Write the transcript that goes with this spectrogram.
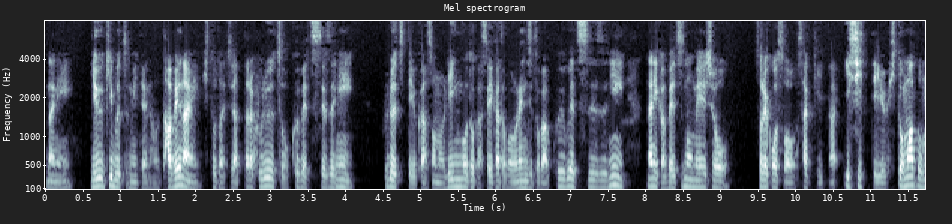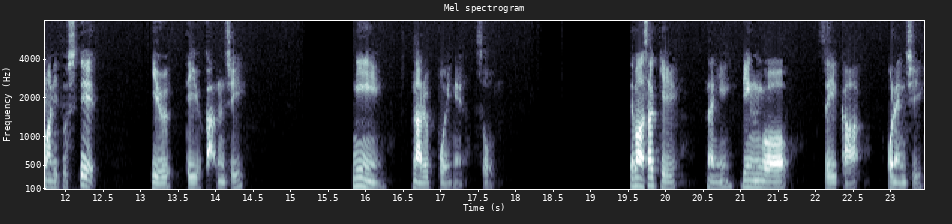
何有機物みたいなのを食べない人たちだったらフルーツを区別せずに、フルーツっていうかそのリンゴとかスイカとかオレンジとか区別せずに何か別の名称、それこそさっき言った石っていうひとまとまりとして言うっていう感じになるっぽいね。そう。で、まあさっき何リンゴ、スイカ、オレンジ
